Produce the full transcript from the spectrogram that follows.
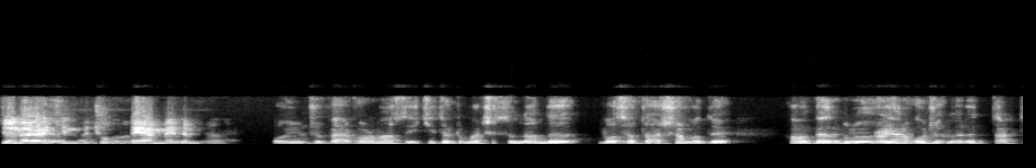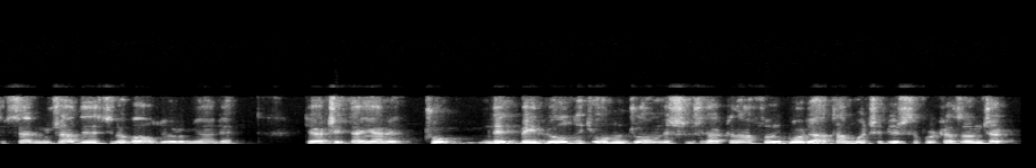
Caner Erkin'i evet, de çok beğenmedim. Yani. Oyuncu performansı iki takım açısından da vasatı aşamadı. Ama ben bunu Aynen. yani hocaların taktiksel mücadelesine bağlıyorum yani. Gerçekten yani çok net belli oldu ki 10. 15. dakikadan sonra golü atan maçı 1-0 kazanacak.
